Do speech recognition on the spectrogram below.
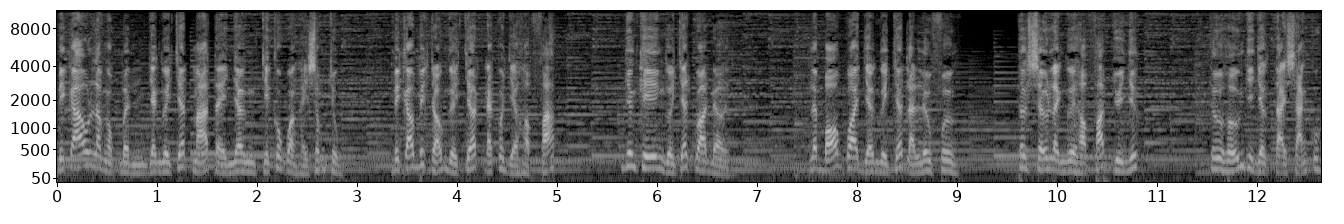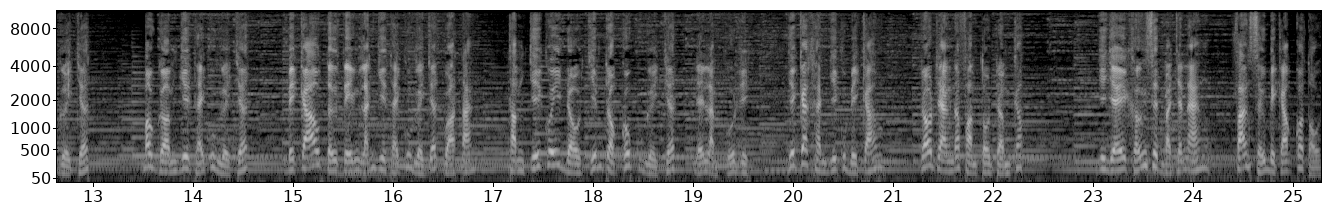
Bị cáo Lâm Ngọc Bình và người chết Mã Tề Nhân chỉ có quan hệ sống chung. Bị cáo biết rõ người chết đã có vợ hợp pháp, nhưng khi người chết qua đời, lại bỏ qua vợ người chết là Lưu Phương. Thực sự là người hợp pháp duy nhất, thừa hưởng di vật tài sản của người chết, bao gồm di thể của người chết. Bị cáo tự tiện lãnh di thể của người chết quả tang thậm chí có ý đồ chiếm trò cốt của người chết để làm của riêng. Với các hành vi của bị cáo, rõ ràng đã phạm tội trộm cắp. Vì vậy khẩn xin bà chánh án phán xử bị cáo có tội.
